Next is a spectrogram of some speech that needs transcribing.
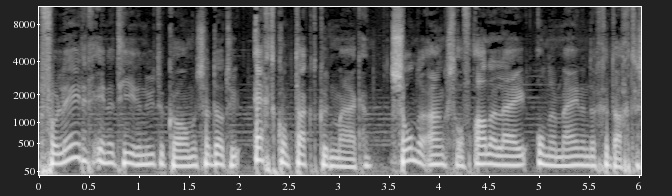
volledig in het hier en nu te komen, zodat u echt contact kunt maken, zonder angst of allerlei ondermijnende gedachten.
